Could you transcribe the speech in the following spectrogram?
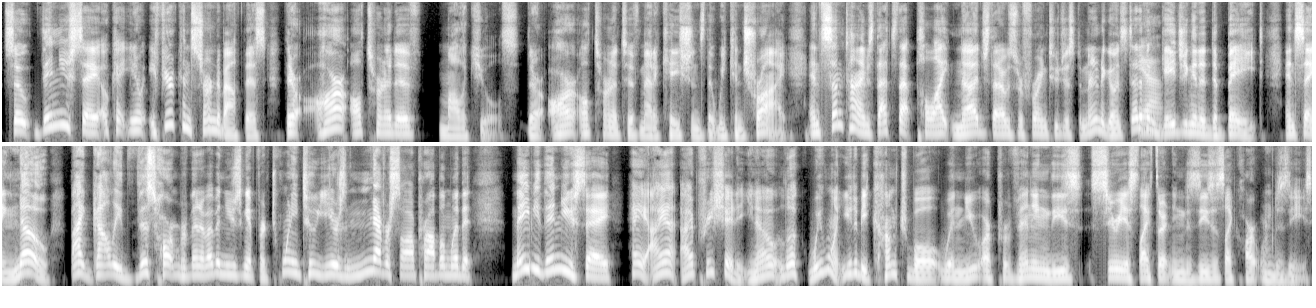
So then you say, okay, you know, if you're concerned about this, there are alternative molecules. There are alternative medications that we can try. And sometimes that's that polite nudge that I was referring to just a minute ago. Instead of Yeah. engaging in a debate and saying, no, by golly, this heart preventive, I've been using it for 22 years and never saw a problem with it. Maybe then you say, hey, I, I appreciate it. You know, look, we want you to be comfortable when you are preventing these serious life threatening diseases like heartworm disease.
